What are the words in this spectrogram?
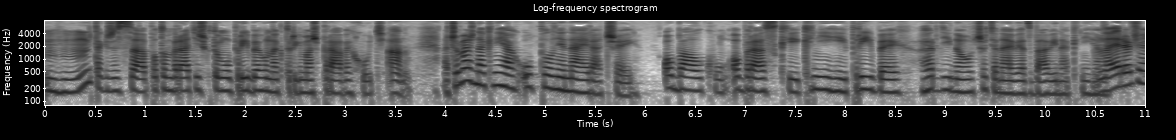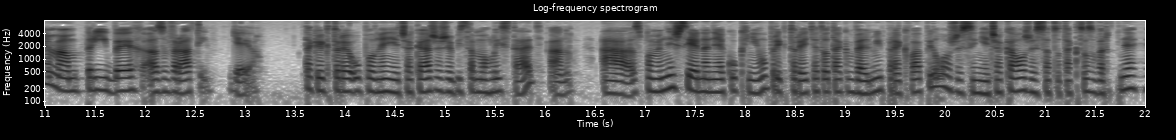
Mm-hmm, takže sa potom vrátiš k tomu príbehu, na ktorých máš práve chuť. Áno. A čo máš na knihách úplne najradšej? Obálku, obrázky, knihy, príbeh, hrdinov, čo ťa najviac baví na knihách? Najradšej mám príbeh a zvraty deja. Také, ktoré úplne nečakáš, že by sa mohli stať? Áno. A spomenieš si aj na nejakú knihu, pri ktorej ťa to tak veľmi prekvapilo, že si nečakal, že sa to takto zvrtne?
